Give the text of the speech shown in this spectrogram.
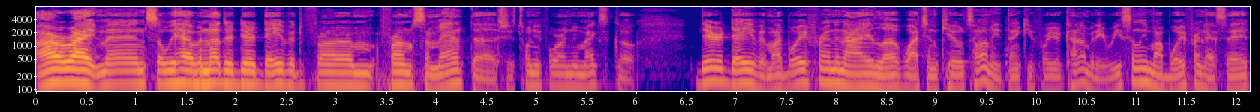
all right, man. So we have another dear David from from Samantha. She's 24 in New Mexico. Dear David, my boyfriend and I love watching Kill Tony. Thank you for your comedy. Recently, my boyfriend has said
